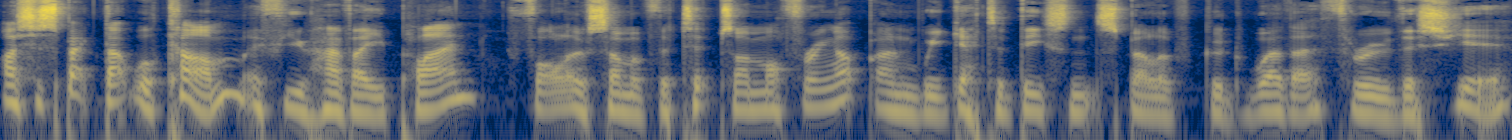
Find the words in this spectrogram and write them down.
I suspect that will come if you have a plan, follow some of the tips I'm offering up, and we get a decent spell of good weather through this year.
